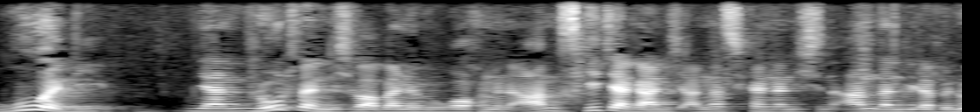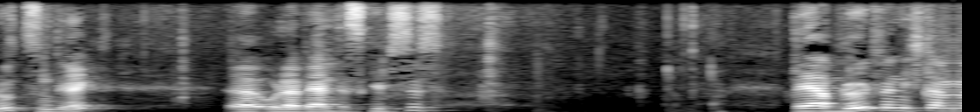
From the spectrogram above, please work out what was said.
Ruhe, die ja notwendig war bei einem gebrochenen Arm. Das geht ja gar nicht anders. Ich kann ja nicht den Arm dann wieder benutzen direkt äh, oder während des Gipses. Wäre ja blöd, wenn ich dann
